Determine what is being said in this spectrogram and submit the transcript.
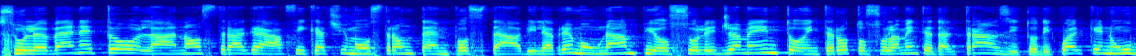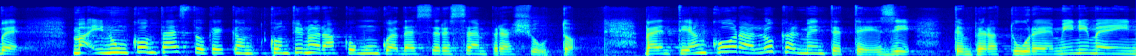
Sul Veneto la nostra grafica ci mostra un tempo stabile, avremo un ampio soleggiamento interrotto solamente dal transito di qualche nube, ma in un contesto che continuerà comunque ad essere sempre asciutto. Venti ancora localmente tesi, temperature minime in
